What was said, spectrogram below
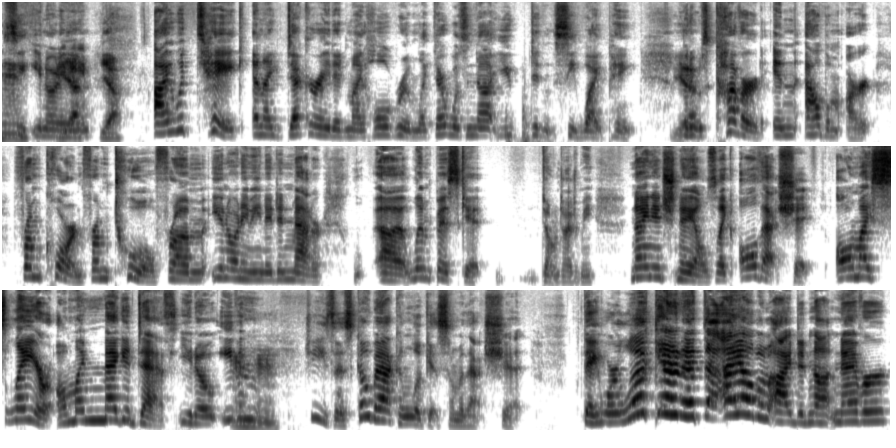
See, you know what I Mm-hmm. yeah mean? yeah I would take and I decorated my whole room. Like there was not you didn't see white paint, but it was covered in album art from Korn, from Tool, from you know what I mean. It didn't matter. Uh, Limp Bizkit, don't judge me. Nine Inch Nails, like all that shit. All my Slayer, all my Megadeth. You know, even Jesus, go back and look at some of that shit. They were looking at the album. I did not never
